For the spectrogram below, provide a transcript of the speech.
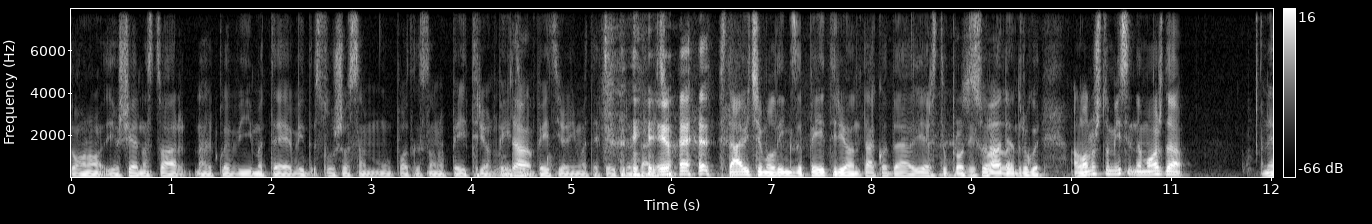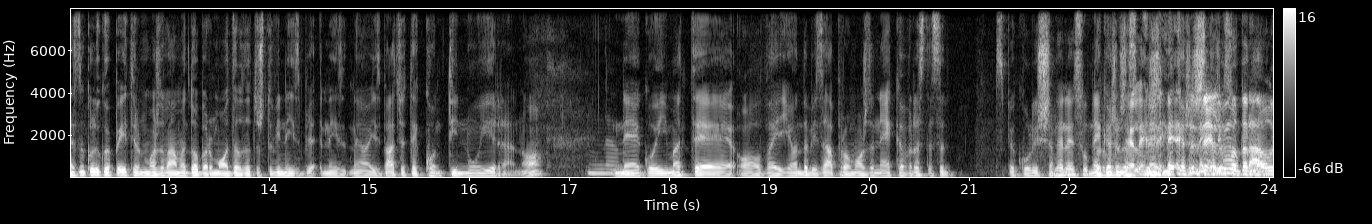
ono, još jedna stvar, dakle, vi imate, vid, slušao sam u podcastu ono Patreon, Patreon, Da. Patreon, imate Patreon, stavit ćemo, stavit ćemo link za Patreon, tako da, jer ste u procesu Hvala. rada na drugoj. Ali ono što mislim da možda, ne znam koliko je Patreon možda vama dobar model, zato što vi ne, izbja, ne, iz- ne izbacujete kontinuirano, Da. nego imate, ovaj, i onda bi zapravo možda neka vrsta, sad spekulišem. Ne, ne, super, ne kažem da, žele- ne, ne kažem, ne kažem želimo sam da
